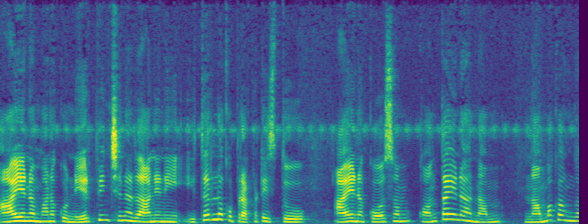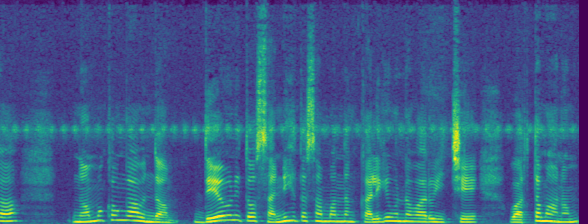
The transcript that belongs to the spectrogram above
ఆయన మనకు నేర్పించిన దానిని ఇతరులకు ప్రకటిస్తూ ఆయన కోసం కొంతైనా నమ్ నమ్మకంగా నమ్మకంగా ఉందాం. దేవునితో సన్నిహిత సంబంధం కలిగి ఉన్నవారు ఇచ్చే వర్తమానం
